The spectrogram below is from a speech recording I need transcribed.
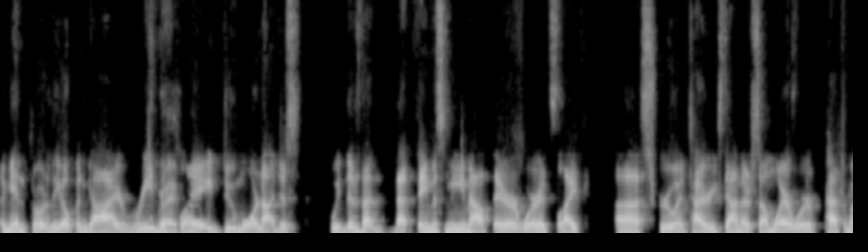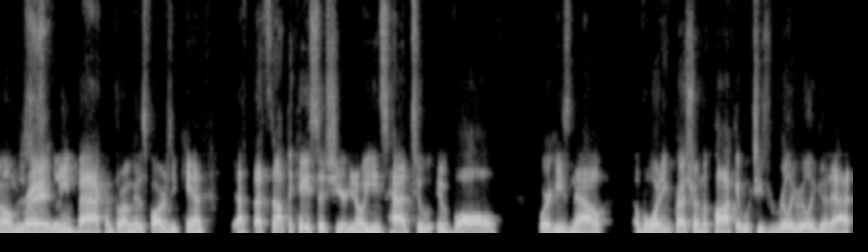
again, throw to the open guy, read the right. play, do more, not just we, there's that that famous meme out there where it's like, uh, screw it, Tyreek's down there somewhere where Patrick Mahomes is right. just leaned back and throwing it as far as he can. That, that's not the case this year. You know, he's had to evolve where he's now avoiding pressure in the pocket, which he's really, really good at,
